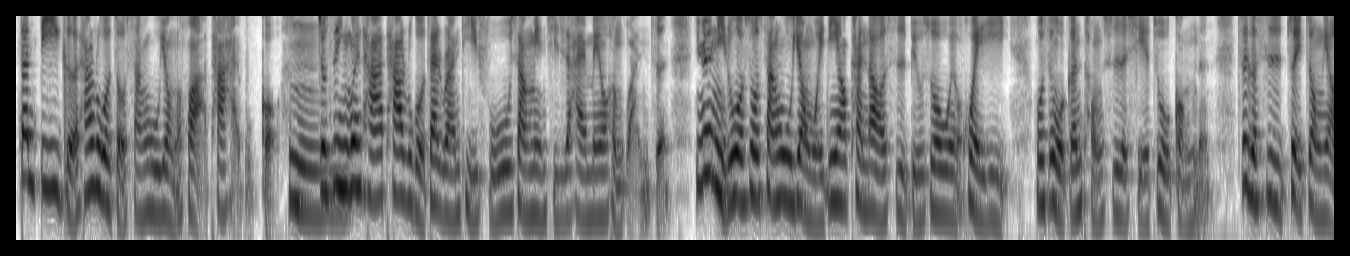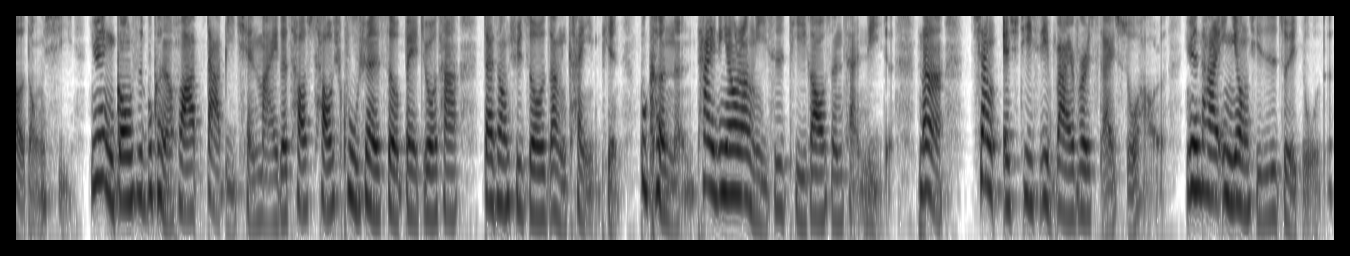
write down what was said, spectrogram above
但第一个，他如果走商务用的话，它还不够，嗯，就是因为他他如果在软体服务上面其实还没有很完整。因为你如果说商务用，我一定要看到的是，比如说我有会议。或是我跟同事的协作功能，这个是最重要的东西。因为你公司不可能花大笔钱买一个超超酷炫的设备，就它带上去之后让你看影片，不可能。它一定要让你是提高生产力的。那像 HTC Vive 来说好了，因为它应用其实是最多的。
